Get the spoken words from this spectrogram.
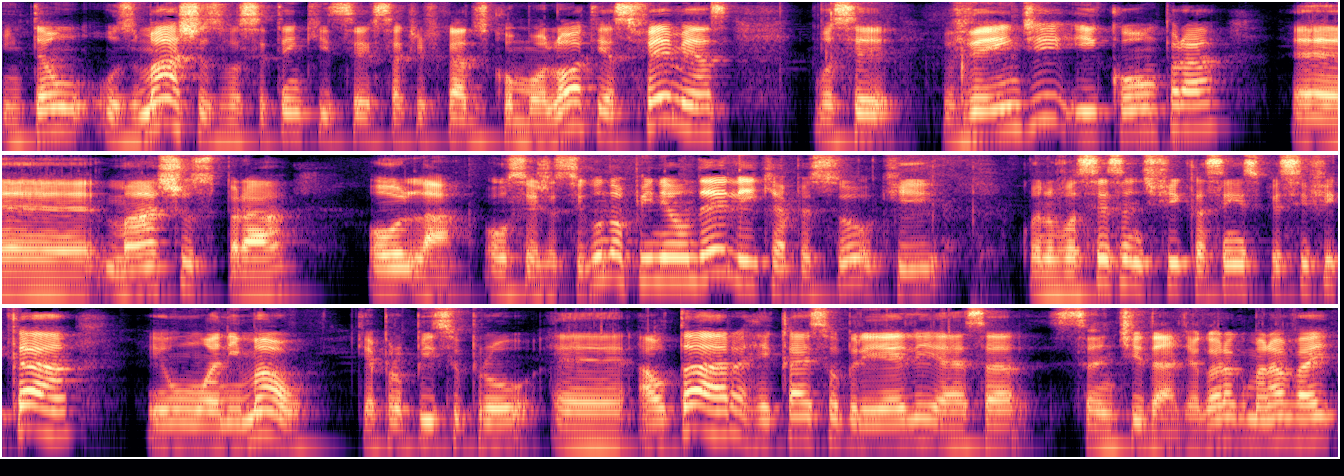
então os machos você tem que ser sacrificados como molote, e as fêmeas você vende e compra é, machos para olá. Ou seja, segundo a opinião dele, que a pessoa que quando você santifica sem especificar, um animal que é propício para o é, altar, recai sobre ele essa santidade. Agora a Gumara vai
